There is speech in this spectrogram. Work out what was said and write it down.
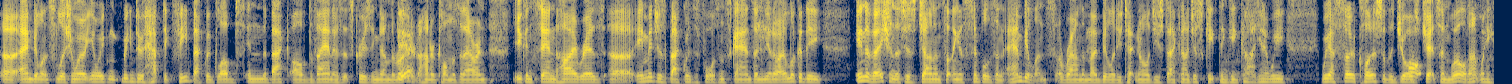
uh, ambulance solution where you know we can we can do haptic feedback with gloves in the back of the van as it's cruising down the road yeah. at 100 kilometers an hour, and you can send high res uh, images backwards and forwards and scans. And you know, I look at the innovation that's just done in something as simple as an ambulance around the mobility technology stack. And I just keep thinking, God, you know, we we are so close to the George well, Jetson world, aren't we?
